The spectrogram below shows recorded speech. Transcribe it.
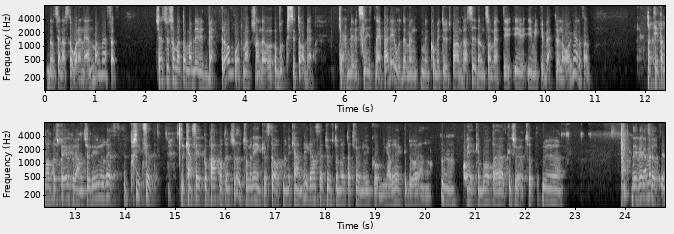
de senaste åren än Malmö FF. Känns ju som att de har blivit bättre av vårt matchande och, och vuxit av det. Kanske blivit slitna i perioder men, men kommit ut på andra sidan som ett i, i, i mycket bättre lag i alla fall. Ja, tittar man på spelprogrammet så är det ju rätt på sitt sätt. Det kan se på pappret den ser ut som en enkel start men det kan bli ganska tufft att möta två nykomlingar direkt i början. Mm. Och Häcken borta är alltid svårt. Så att, uh, det är väldigt ja, men... svårt.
